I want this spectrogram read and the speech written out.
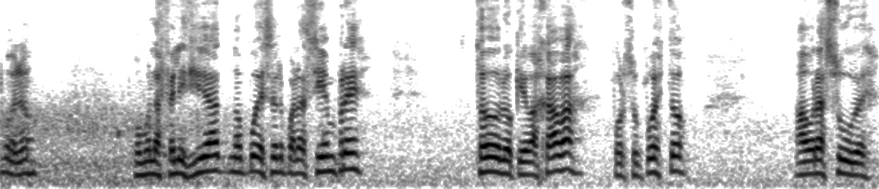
Bueno, como la felicidad no puede ser para siempre, todo lo que bajaba, por supuesto, ahora sube.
